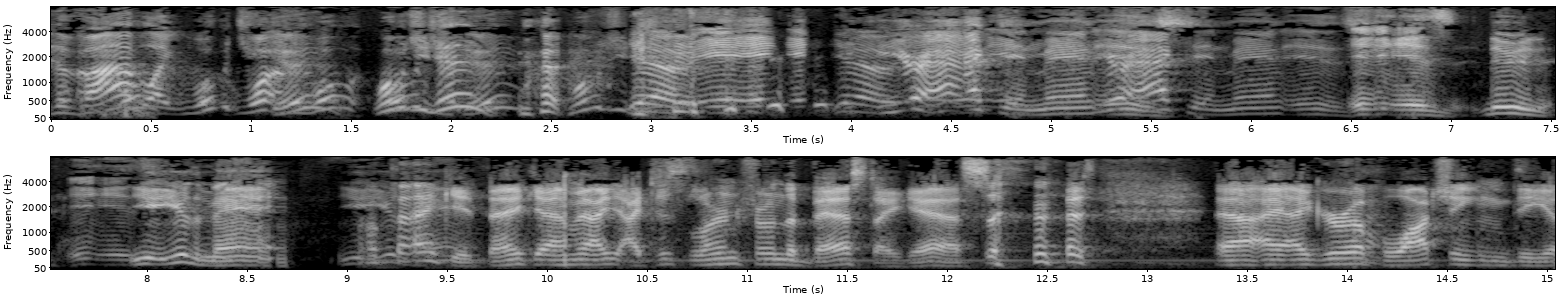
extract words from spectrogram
the vibe, like what would you do? What, would you do? What would you do? You know, it- it- you know, your acting, man. your is, acting, man, is is dude. you, you're the man. Well, thank you, thank you. I mean, I, I just learned from the best, I guess. I, I grew up watching the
